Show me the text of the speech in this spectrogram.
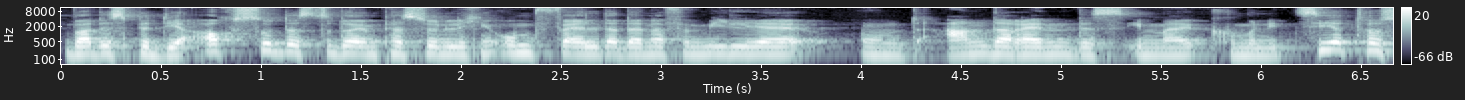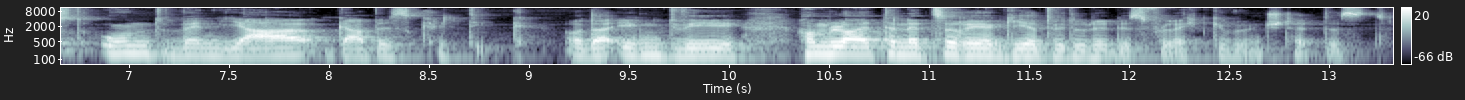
war das bei dir auch so, dass du da im persönlichen Umfeld deiner Familie und anderen das immer kommuniziert hast? Und wenn ja, gab es Kritik? Oder irgendwie haben Leute nicht so reagiert, wie du dir das vielleicht gewünscht hättest?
